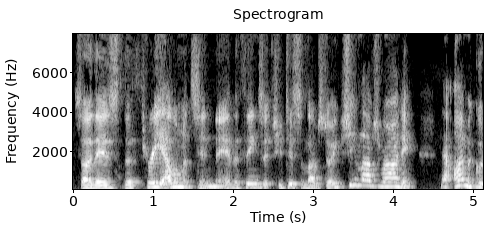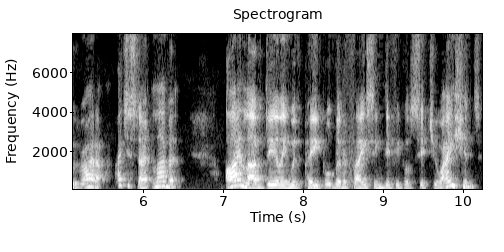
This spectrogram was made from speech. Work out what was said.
So there's the three elements in there, the things that Chutisa loves doing. She loves writing. Now, I'm a good writer. I just don't love it. I love dealing with people that are facing difficult situations.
